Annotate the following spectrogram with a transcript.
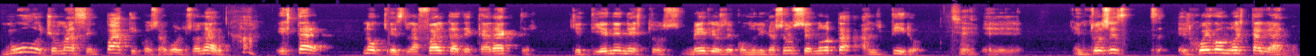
mucho más simpáticos a Bolsonaro. Esta, no, que es la falta de carácter que tienen estos medios de comunicación se nota al tiro. Eh, entonces, el juego no está gano.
